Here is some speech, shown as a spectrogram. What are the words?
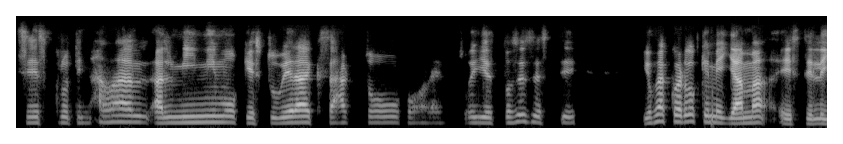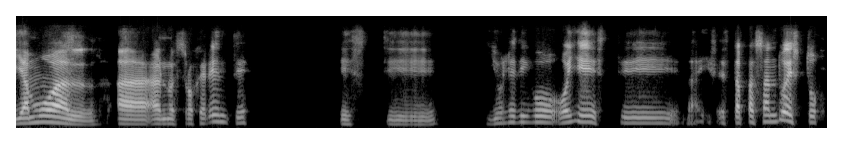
se escrutinaba al, al mínimo que estuviera exacto, correcto, y entonces, este, yo me acuerdo que me llama, este, le llamo al, a, a nuestro gerente, este, yo le digo, oye, este, está pasando esto,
